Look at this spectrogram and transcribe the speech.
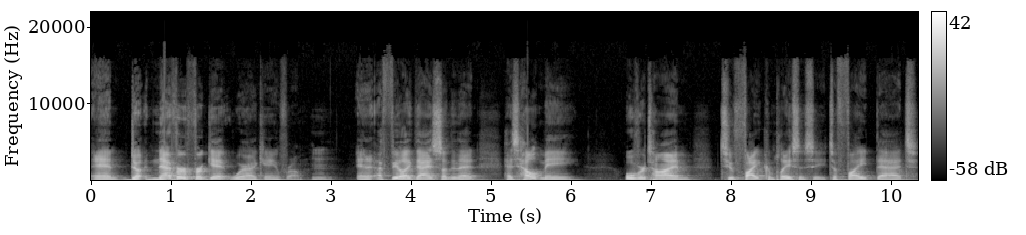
And do, never forget where I came from. Mm. And I feel like that is something that has helped me over time to fight complacency, to fight that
